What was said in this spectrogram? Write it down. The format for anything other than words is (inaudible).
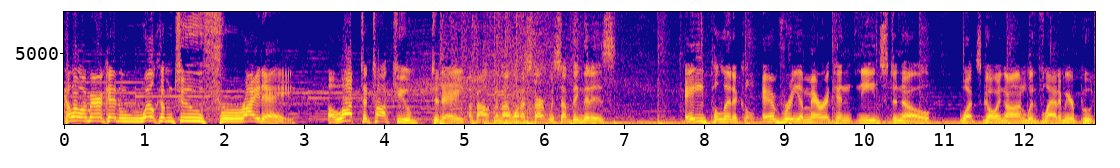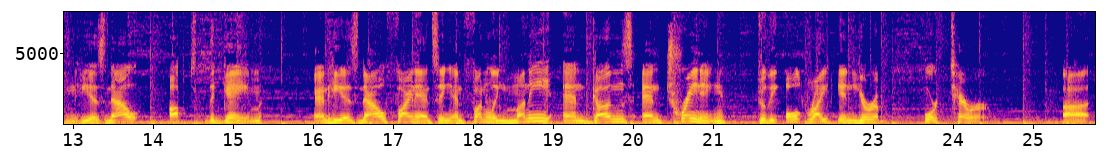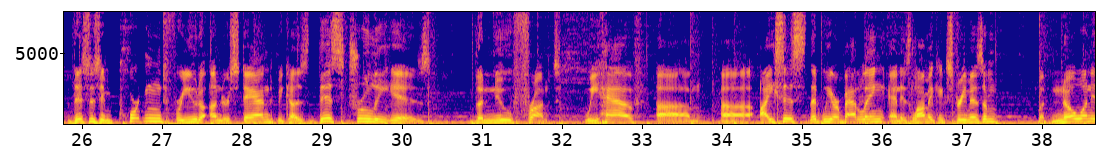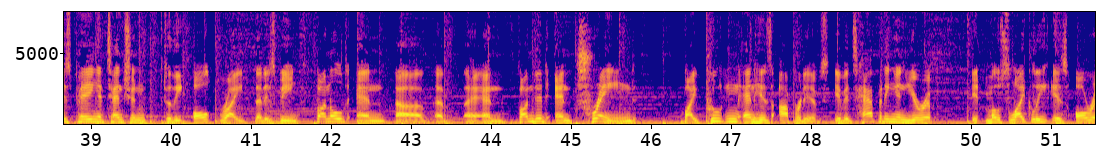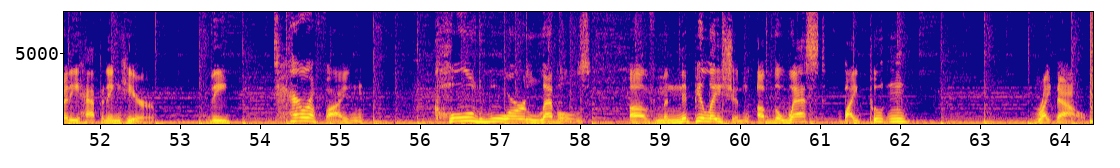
Hello, America, and welcome to Friday. A lot to talk to you today about, and I want to start with something that is apolitical. Every American needs to know what's going on with Vladimir Putin. He has now upped the game, and he is now financing and funneling money and guns and training to the alt right in Europe for terror. Uh, this is important for you to understand because this truly is the new front. We have um, uh, ISIS that we are battling and Islamic extremism, but no one is paying attention to the alt right that is being funneled and uh, uh, and funded and trained by Putin and his operatives. If it's happening in Europe, it most likely is already happening here. The terrifying Cold War levels of manipulation of the West by Putin right now.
